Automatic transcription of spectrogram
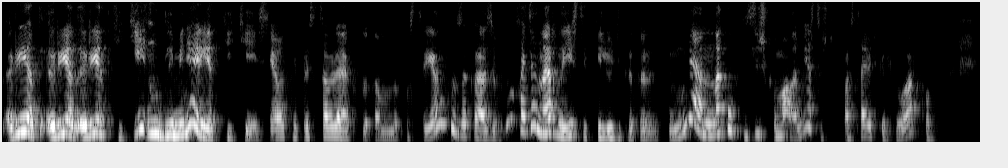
ред, ред, редкий кейс, ну, для меня редкий кейс. Я вот не представляю, кто там на постоянку заказывает. Ну, хотя, наверное, есть такие люди, которые такие, у меня на кухне слишком мало места, чтобы поставить кофеварку.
